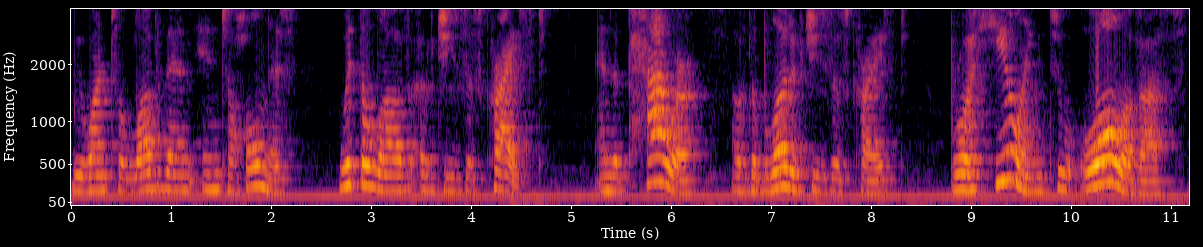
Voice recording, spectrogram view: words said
We want to love them into wholeness with the love of Jesus Christ and the power of the blood of Jesus Christ brought healing to all of us,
